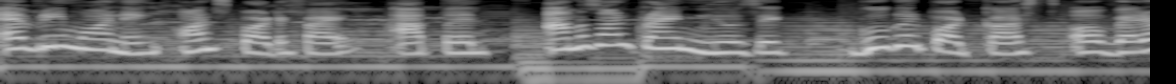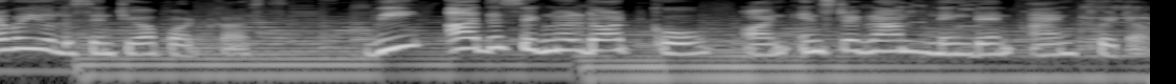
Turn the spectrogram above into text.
every morning on Spotify, Apple, Amazon Prime Music, Google Podcasts, or wherever you listen to your podcasts. We are thesignal.co on Instagram, LinkedIn, and Twitter.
